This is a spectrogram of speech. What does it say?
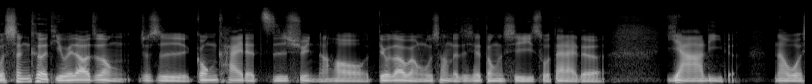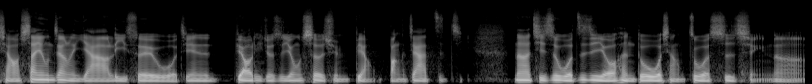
我深刻体会到这种就是公开的资讯，然后丢在网络上的这些东西所带来的压力的。那我想要善用这样的压力，所以我今天的标题就是用社群绑绑架自己。那其实我自己有很多我想做的事情，那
